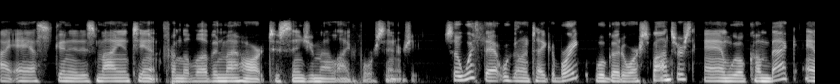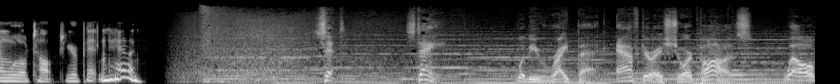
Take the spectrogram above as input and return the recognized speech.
I ask, and it is my intent from the love in my heart to send you my life force energy. So, with that, we're going to take a break. We'll go to our sponsors and we'll come back and we'll talk to your pet in heaven. Sit. Stay. We'll be right back after a short pause. Well,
